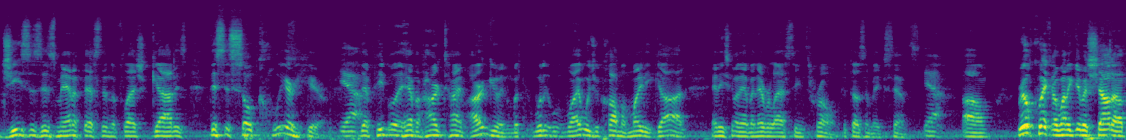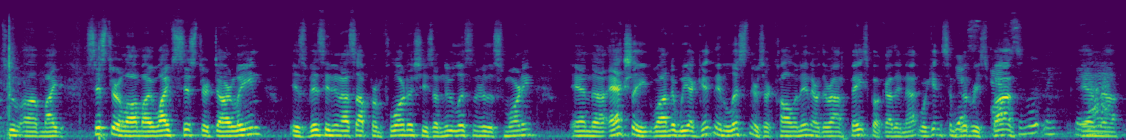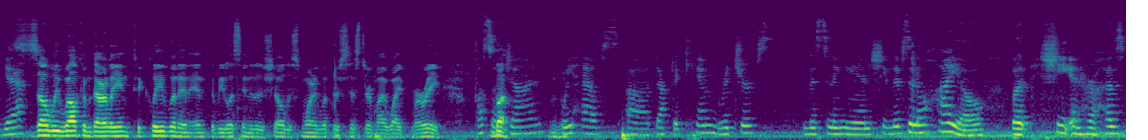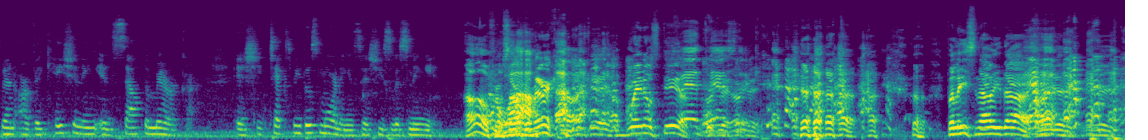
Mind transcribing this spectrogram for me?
Jesus is manifest in the flesh. God is. This is so clear here. Yeah. That people have a hard time arguing with. What, why would you call him a mighty God and he's going to have an everlasting throne? It doesn't make sense. Yeah. Um, real quick, I want to give a shout out to uh, my sister in law. My wife's sister, Darlene, is visiting us up from Florida. She's a new listener this morning. And uh, actually, Wanda, we are getting in listeners are calling in, or they're on Facebook, are they not? We're getting some yes, good response. Absolutely. They And are. uh, yeah. so we welcome Darlene to Cleveland and, and to be listening to the show this morning with their sister, my wife Marie. Also, but- John, Mhm. we have uh, Dr. Kim Richards listening in. She lives in Ohio, but she and her husband are vacationing in South America. And she texted me this morning and said she's listening in. Oh, from Oh, South wow. America. Okay, Buenos dias. Fantastic. Okay, okay. Feliz Navidad. Okay,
